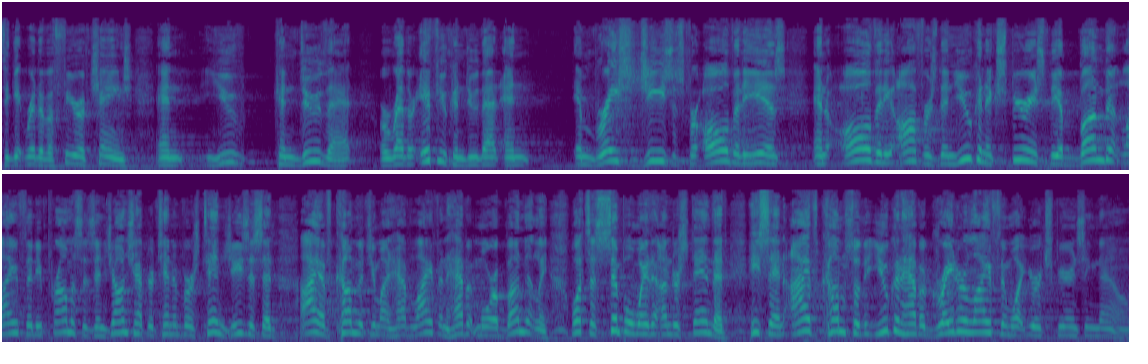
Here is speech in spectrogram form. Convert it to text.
to get rid of a fear of change. And you can do that, or rather, if you can do that and embrace Jesus for all that he is and all that he offers, then you can experience the abundant life that he promises. In John chapter 10 and verse 10, Jesus said, I have come that you might have life and have it more abundantly. What's a simple way to understand that? He's saying, I've come so that you can have a greater life than what you're experiencing now.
